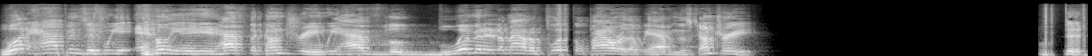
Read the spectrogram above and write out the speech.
What happens if we alienate half the country and we have the limited amount of political power that we have in this country? It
